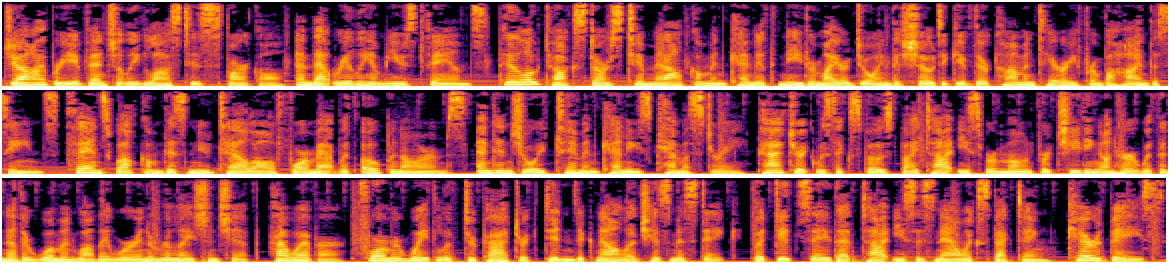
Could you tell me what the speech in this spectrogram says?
Jibri eventually lost his sparkle, and that really amused fans. Pillow Talk stars Tim Malcolm and Kenneth Niedermeier joined the show to give their commentary from behind the scenes. Fans welcomed this new tell-all format with open arms and enjoyed Tim and Kenny's chemistry. Patrick was exposed by Thais Ramone for cheating on her with another woman while they were in a relationship. However, former weightlifter Patrick didn't acknowledge his mistake, but did say that Thais is now expecting. Kara Bass,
